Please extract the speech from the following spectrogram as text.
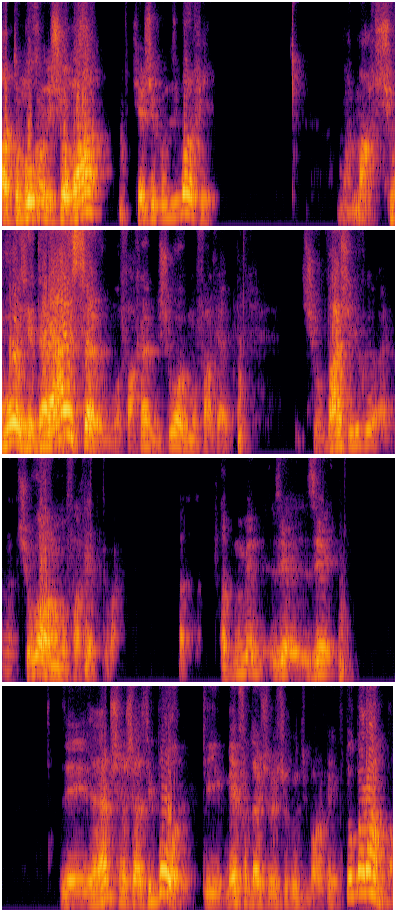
אותו, מוכן לשובה? שיש הקודש ברוך הוא. מה, שבוע זה דרייסה, הוא מפחד, בשבוע הוא מפחד. שובה שלי, שבוע הוא מפחד כבר. אתה מבין, זה, זה, זה המשך של הסיפור, כי מאיפה אתה שואל שקודש ברוך הוא? כתוב ברמב"ם.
